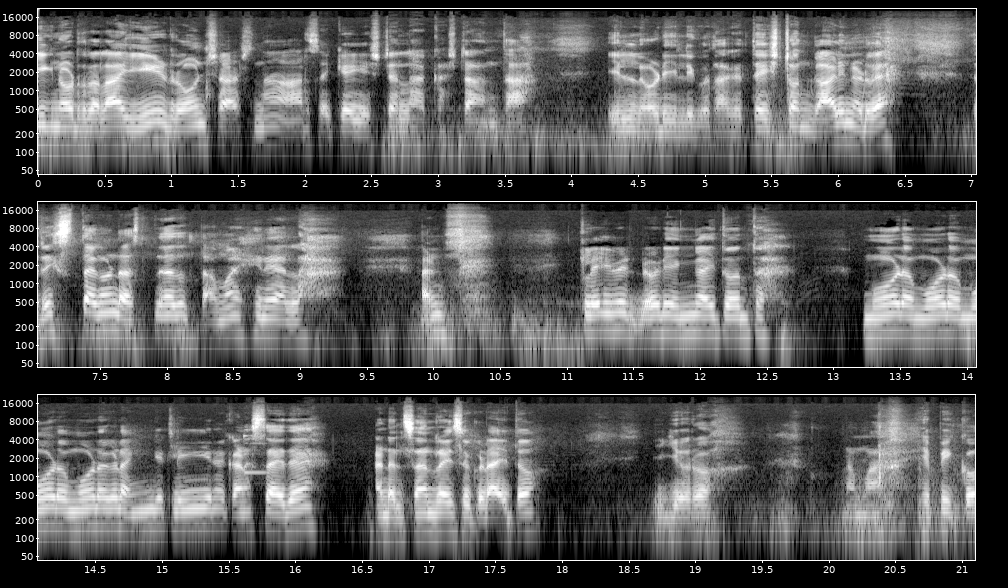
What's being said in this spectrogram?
ಈಗ ನೋಡಿದ್ರಲ್ಲ, ಈ ಡ್ರೋನ್ ಶಾಟ್ಸ್ನ ಆರಿಸೋಕ್ಕೆ ಎಷ್ಟೆಲ್ಲ ಕಷ್ಟ ಅಂತ ಇಲ್ಲಿ ನೋಡಿ ಇಲ್ಲಿ ಗೊತ್ತಾಗುತ್ತೆ. ಇಷ್ಟೊಂದು ಗಾಳಿ ನಡುವೆ ರಿಕ್ಸ್ ತಗೊಂಡು ಅಷ್ಟು ತಮಾಷೆನೇ ಅಲ್ಲ. ಆ್ಯಂಡ್ ಕ್ಲೈಮೇಟ್ ನೋಡಿ ಹೆಂಗಾಯಿತು ಅಂತ. ಮೋಡ ಮೋಡ ಮೋಡ ಮೋಡಗಳು ಹಂಗೆ ಕ್ಲೀನಾಗಿ ಕಾಣಿಸ್ತಾ ಇದೆ. ಆ್ಯಂಡ್ ಅಲ್ಲಿ ಸನ್ರೈಸು ಕೂಡ ಆಯಿತು. ಈಗ ಇವರು ನಮ್ಮ ಎಪಿಕ್ಕು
